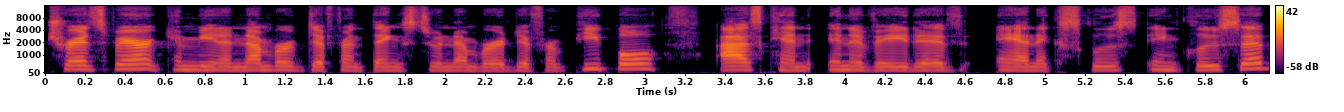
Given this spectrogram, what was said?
Transparent can mean a number of different things to a number of different people, as can innovative and exclusive, inclusive.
